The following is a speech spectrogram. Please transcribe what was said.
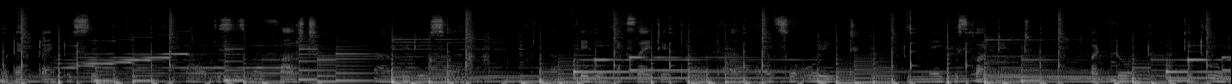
what I'm trying to say. Uh, this is my first uh, video, so I'm feeling excited and I'm also worried to make this content. But don't get worried.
